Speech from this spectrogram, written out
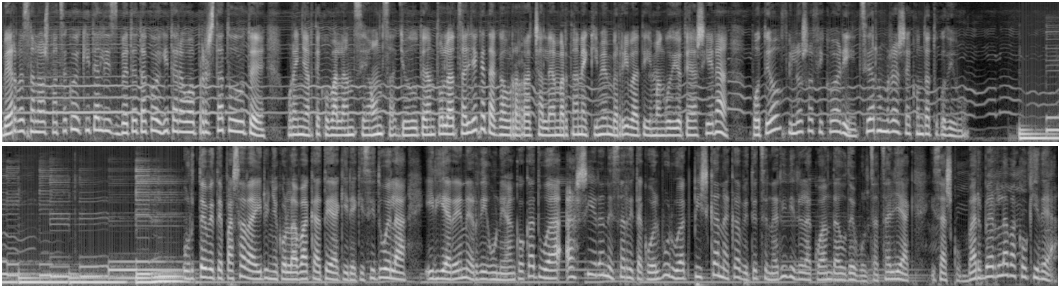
behar bezala ospatzeko ekitaliz betetako egitaraua prestatu dute. Orain arteko balantzea ontza jo dute antolatzailek eta gaur arratsaldean bertan ekimen berri bati emango diote hasiera, poteo filosofikoari, tzier kontatuko digu urte bete pasada iruñeko labakateak ireki zituela, iriaren erdigunean kokatua, hasieran ezarritako helburuak pixkanaka betetzen ari direlakoan daude bultzatzaileak, izaskun barber labako kidea.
